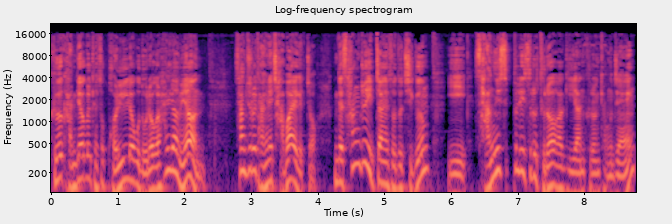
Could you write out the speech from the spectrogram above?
그 간격을 계속 벌리려고 노력을 하려면 상주를 당연히 잡아야겠죠. 근데 상주 입장에서도 지금 이 상위 스플릿으로 들어가기 위한 그런 경쟁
